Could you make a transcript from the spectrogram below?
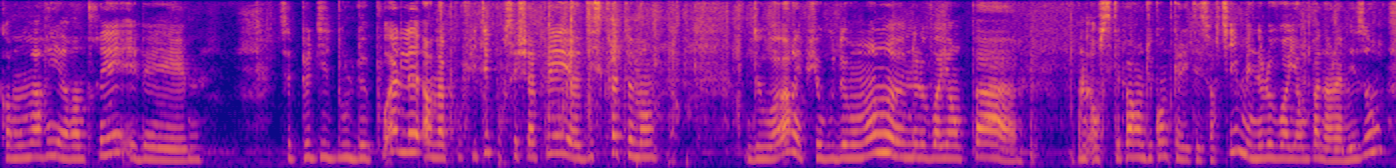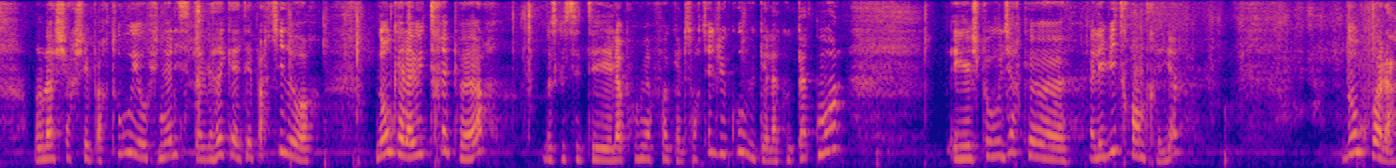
quand mon mari est rentré, et eh ben cette petite boule de poil en a profité pour s'échapper euh, discrètement dehors. Et puis au bout d'un moment, euh, ne le voyant pas, on, s'était pas rendu compte qu'elle était sortie, mais ne le voyant pas dans la maison, on l'a cherché partout et au final, il s'est avéré qu'elle était partie dehors. Donc elle a eu très peur, parce que c'était la première fois qu'elle sortait du coup, vu qu'elle a que 4 mois. Et je peux vous dire qu'elle est vite rentrée. Hein. Donc voilà.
